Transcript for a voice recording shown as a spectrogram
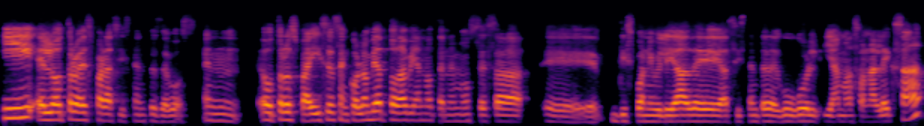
y el otro es para asistentes de voz. En otros países, en Colombia todavía no tenemos esa eh, disponibilidad de asistente de Google y Amazon Alexa,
